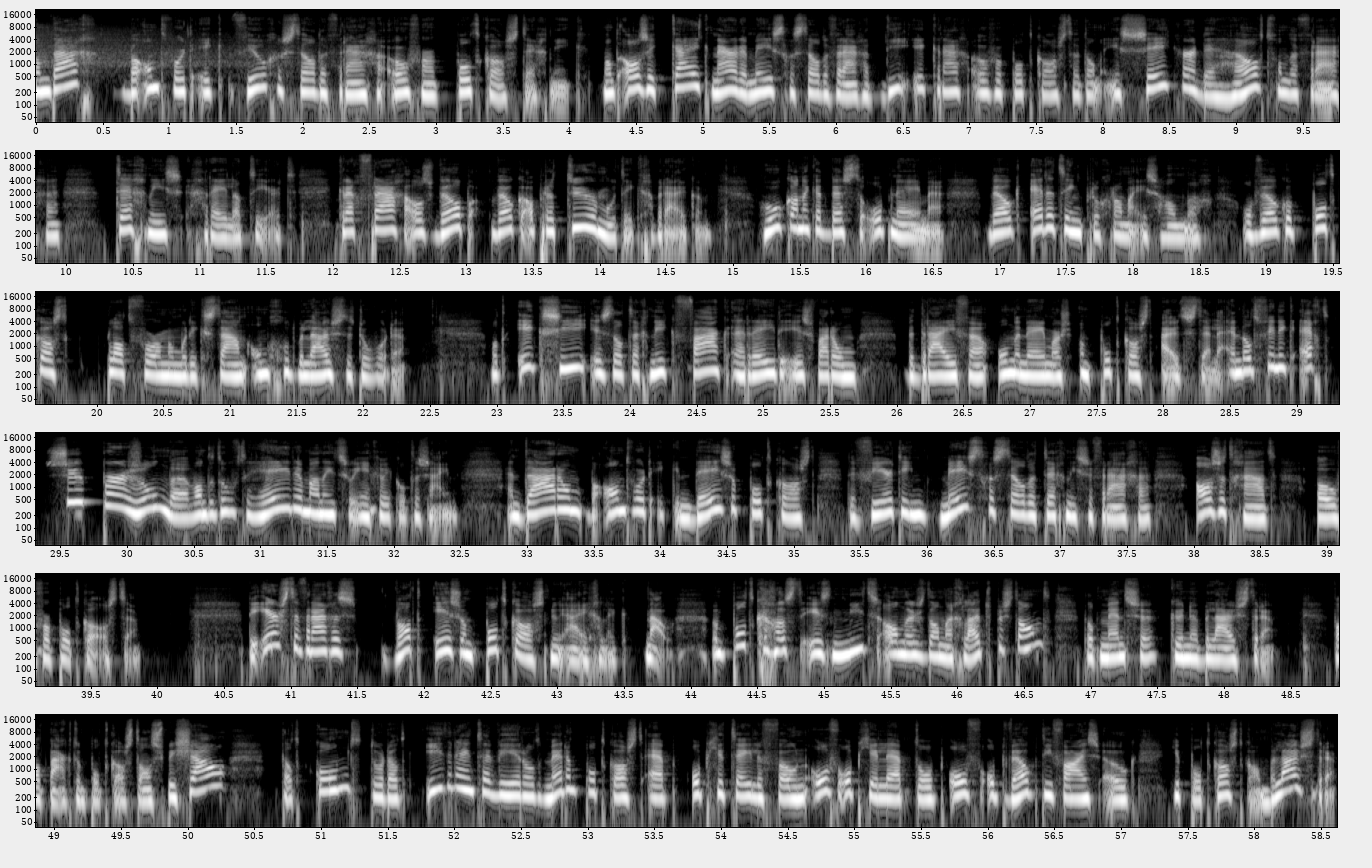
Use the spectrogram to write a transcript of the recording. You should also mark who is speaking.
Speaker 1: Vandaag beantwoord ik veelgestelde vragen over podcasttechniek. Want als ik kijk naar de meest gestelde vragen die ik krijg over podcasten, dan is zeker de helft van de vragen technisch gerelateerd. Ik krijg vragen als welke apparatuur moet ik gebruiken? Hoe kan ik het beste opnemen? Welk editingprogramma is handig? Op welke podcastplatformen moet ik staan om goed beluisterd te worden? Wat ik zie is dat techniek vaak een reden is waarom bedrijven, ondernemers een podcast uitstellen. En dat vind ik echt super zonde, want het hoeft helemaal niet zo ingewikkeld te zijn. En daarom beantwoord ik in deze podcast de 14 meest gestelde technische vragen als het gaat over podcasten. De eerste vraag is: wat is een podcast nu eigenlijk? Nou, een podcast is niets anders dan een geluidsbestand dat mensen kunnen beluisteren. Wat maakt een podcast dan speciaal? Dat komt doordat iedereen ter wereld met een podcast-app op je telefoon of op je laptop of op welk device ook je podcast kan beluisteren.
